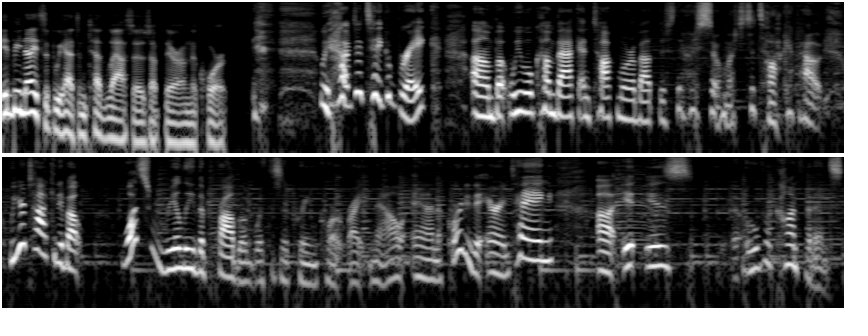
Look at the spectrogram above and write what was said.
It'd be nice if we had some Ted Lassos up there on the court. we have to take a break, um, but we will come back and talk more about this. There is so much to talk about. We are talking about what's really the problem with the Supreme Court right now. And according to Aaron Tang, uh, it is overconfidence.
